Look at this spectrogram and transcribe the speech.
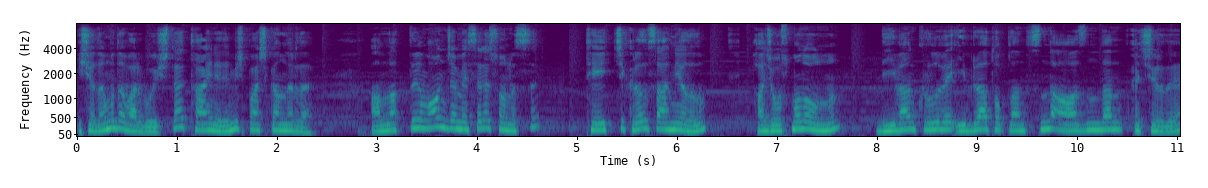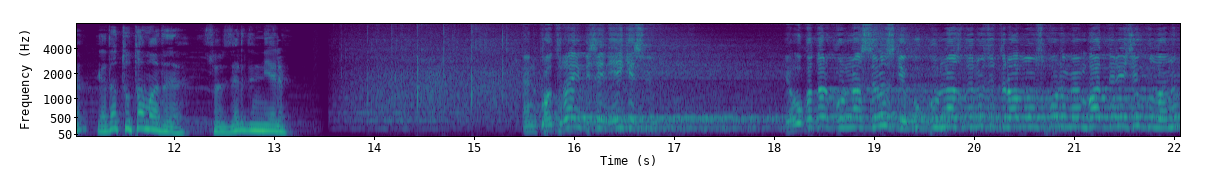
İş adamı da var bu işte, tayin edilmiş başkanları da. Anlattığım onca mesele sonrası teyitçi kralı sahneye alalım. Hacı Osmanoğlu'nun divan kurulu ve ibra toplantısında ağzından kaçırdığı ya da tutamadığı sözleri dinleyelim. Yani faturayı bize niye kesiyorsun? Ya o kadar kurnazsınız ki bu kurnazlığınızı Trabzonspor'un menfaatleri için kullanın.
